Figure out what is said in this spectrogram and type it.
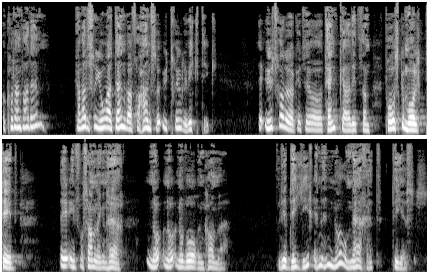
Og hvordan var den? Hva var det som gjorde at den var for han så utrolig viktig? Jeg utfordrer dere til å tenke litt sånn påskemåltid i, forsamlingen her når, når, når, våren kommer. Fordi det gir en enorm nærhet til Jesus.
